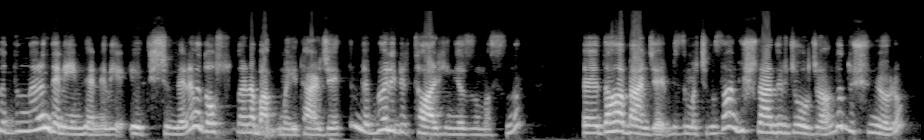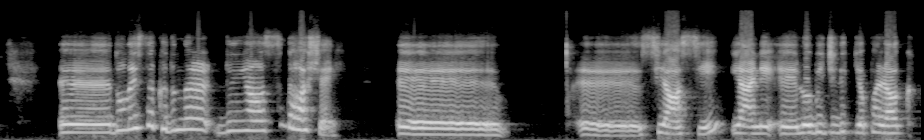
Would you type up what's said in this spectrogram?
kadınların deneyimlerine ve iletişimlerine ve dostluklarına bakmayı tercih ettim ve böyle bir tarihin yazılmasının e, daha bence bizim açımızdan güçlendirici olacağını da düşünüyorum. E, dolayısıyla kadınlar dünyası daha şey, e, e, siyasi yani e, lobicilik yaparak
